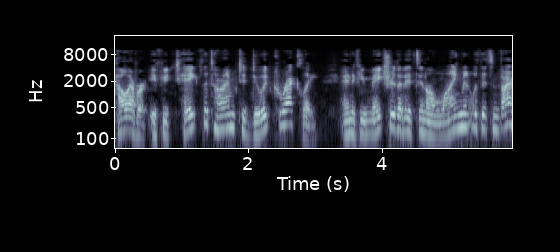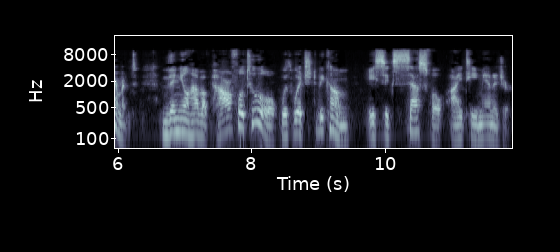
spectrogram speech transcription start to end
However, if you take the time to do it correctly, and if you make sure that it's in alignment with its environment, then you'll have a powerful tool with which to become a successful IT manager.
